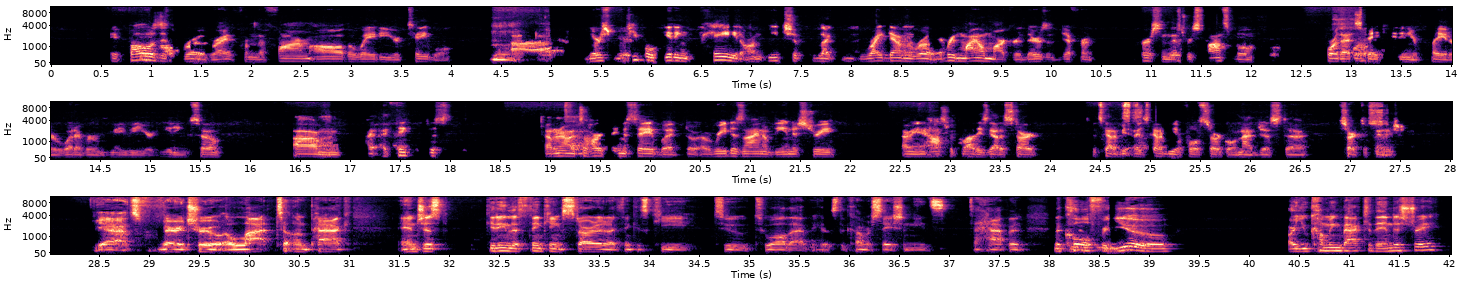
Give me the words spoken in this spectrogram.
it follows its road right from the farm all the way to your table. Hmm. Uh, there's people getting paid on each of like right down the road. Every mile marker, there's a different person that's responsible for that steak hitting your plate or whatever maybe you're eating. So um, I, I, think just I don't know. It's a hard thing to say, but a redesign of the industry. I mean, hospitality's got to start. It's got to be. It's got to be a full circle, not just uh, start to finish. Yeah, it's very true. A lot to unpack, and just getting the thinking started, I think, is key to to all that because the conversation needs to happen. Nicole, for you, are you coming back to the industry?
